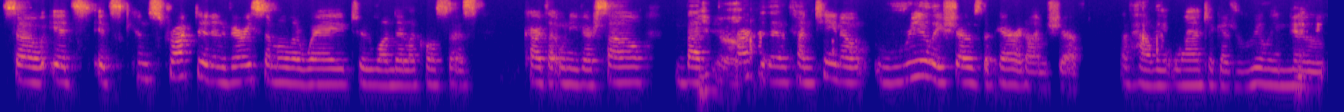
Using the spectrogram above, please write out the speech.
So it's, it's constructed in a very similar way to Juan de la Cosa's Carta Universal, but yeah. Carta del Cantino really shows the paradigm shift of how the Atlantic has really moved.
